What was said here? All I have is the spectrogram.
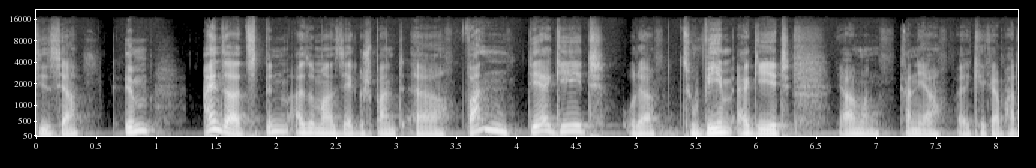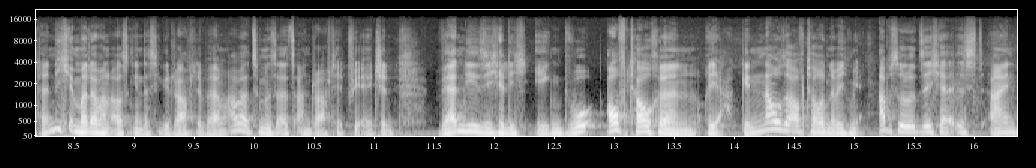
dieses Jahr im Einsatz. Bin also mal sehr gespannt, äh, wann der geht oder zu wem er geht. Ja, man kann ja bei Kicker Panther nicht immer davon ausgehen, dass sie gedraftet werden, aber zumindest als undrafted Free Agent werden die sicherlich irgendwo auftauchen. Oh ja, genauso auftauchen, da bin ich mir absolut sicher, ist ein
